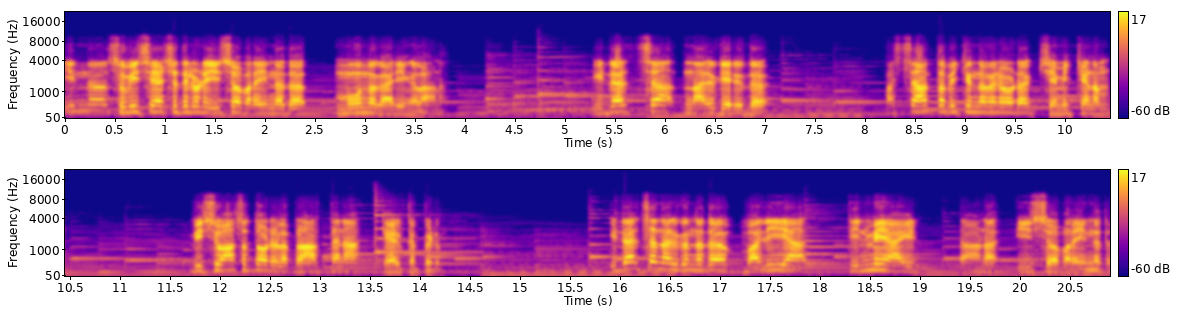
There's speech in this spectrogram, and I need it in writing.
ഇന്ന് സുവിശേഷത്തിലൂടെ ഈശോ പറയുന്നത് മൂന്ന് കാര്യങ്ങളാണ്. ഇടർച്ച നൽകരുത്. പശ്ചാത്തപിക്കുന്നവനോട് ക്ഷമിക്കണം. വിശ്വാസത്തോടുള്ള പ്രാർത്ഥന കേൾക്കപ്പെടും. ഇടർച്ച നൽകുന്നത് വലിയ തിന്മയായിട്ടാണ് ഈശോ പറയുന്നത്.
